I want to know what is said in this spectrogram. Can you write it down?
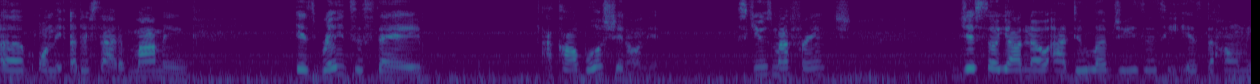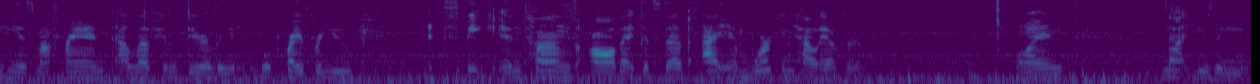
of on the other side of momming is really to say i call bullshit on it. Excuse my french. Just so y'all know i do love jesus. He is the homie. He is my friend. I love him dearly. We'll pray for you speak in tongues, all that good stuff. I am working, however, on not using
